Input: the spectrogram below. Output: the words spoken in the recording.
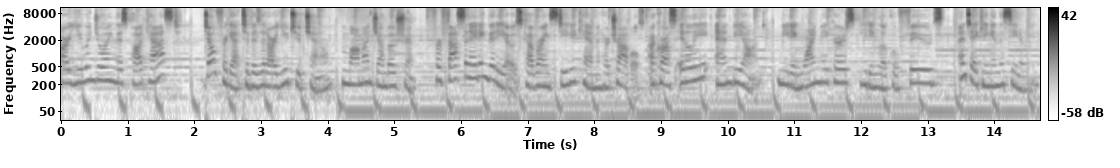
Are you enjoying this podcast? Don't forget to visit our YouTube channel, Mamma Jumbo Shrimp, for fascinating videos covering Stevie Kim and her travels across Italy and beyond, meeting winemakers, eating local foods, and taking in the scenery.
